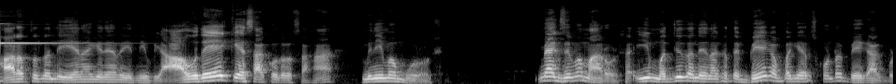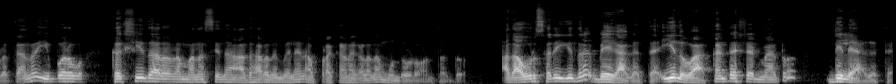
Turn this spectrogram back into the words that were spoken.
ಭಾರತದಲ್ಲಿ ಏನಾಗಿದೆ ಅಂದರೆ, ನೀವು ಯಾವುದೇ ಕೇಸ್ ಹಾಕಿದ್ರೂ ಸಹ ಮಿನಿಮಮ್ ಮೂರು ವರ್ಷ ಮ್ಯಾಕ್ಸಿಮಮ್ ಆರು ವರ್ಷ. ಈ ಮಧ್ಯದಲ್ಲಿ ಏನಾಗುತ್ತೆ? ಬೇಗ ಬಗೆಹರಿಸ್ಕೊಂಡ್ರೆ ಬೇಗ ಆಗ್ಬಿಡುತ್ತೆ. ಅಂದರೆ ಇಬ್ಬರು ಕಕ್ಷಿದಾರರ ಮನಸ್ಸಿನ ಆಧಾರದ ಮೇಲೆ ನಾವು ಪ್ರಕರಣಗಳನ್ನು ಮುಂದೂಡುವಂಥದ್ದು. ಅದು ಅವ್ರು ಸರಿಗಿದ್ರೆ ಬೇಗ ಆಗುತ್ತೆ. ಇಲ್ವಾ? ಕಂಟೆಸ್ಟೆಡ್ ಮ್ಯಾಟ್ರು ಡಿಲೇ ಆಗುತ್ತೆ.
